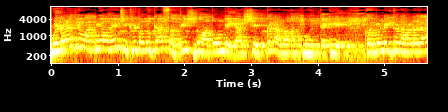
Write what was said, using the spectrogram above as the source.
बुलढाण्यातली बातमी आहे चिखली तालुक्यात सतीश दहातोंडे या शेतकऱ्यानं आत्महत्या केली आहे. करवंडे इथं राहणाऱ्या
